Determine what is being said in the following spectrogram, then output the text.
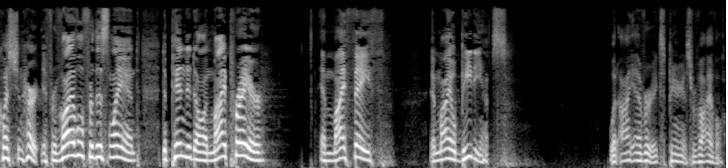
question hurt. If revival for this land depended on my prayer and my faith and my obedience, would I ever experience revival?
